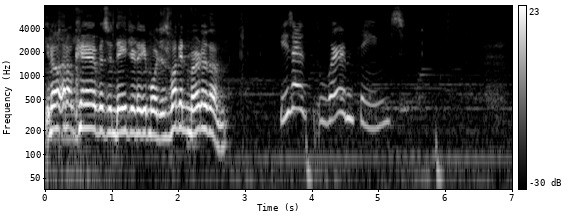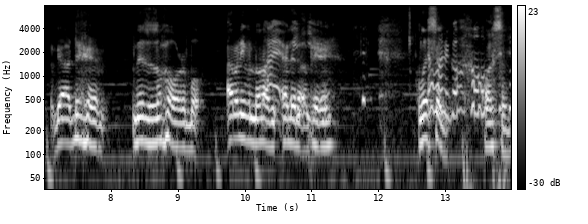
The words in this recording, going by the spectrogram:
You know, I don't care if it's endangered anymore. Just fucking murder them. These are worm things. God damn. This is horrible. I don't even know how we Why ended we up here? here. I want to go home. Listen.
